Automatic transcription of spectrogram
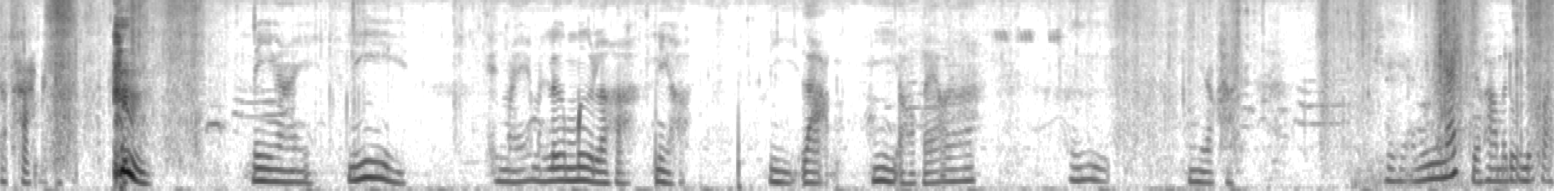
จะพาไปดูนี่ไง นี่ เห็นไหมมันเริ่มมืดแล้วค่ะ นี่ค่ะ นี่หลากนี่ออกแล้วนะนี่แหละค่ะโอเค อันนี้มีไหมเดี๋ยวพามาดูนนี้ก่อน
